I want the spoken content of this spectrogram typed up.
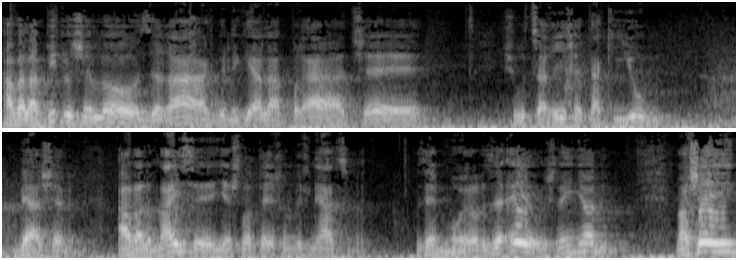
אבל הביטל שלו זה רק בנגיע לפרט ש... שהוא צריך את הקיום בהשמש. אבל למעשה יש לו תכן בפני עצמו. זה מוער וזה עיר, שני עניונים. מה שאם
